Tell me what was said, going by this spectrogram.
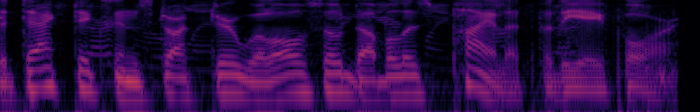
the tactics instructor will also double as pilot for the A-4.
